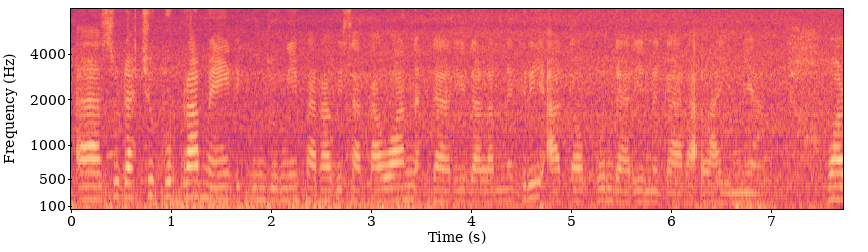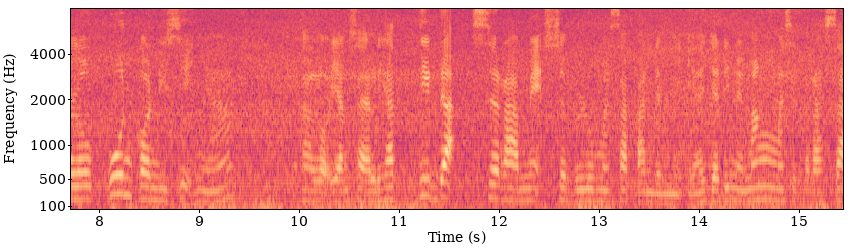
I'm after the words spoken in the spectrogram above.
uh, sudah cukup ramai dikunjungi para wisatawan dari dalam negeri ataupun dari negara lainnya. Walaupun kondisinya kalau yang saya lihat tidak serame sebelum masa pandemi ya. Jadi memang masih terasa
